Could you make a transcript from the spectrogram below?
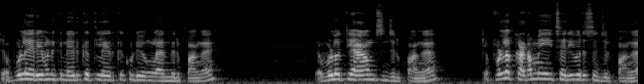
எவ்வளோ இறைவனுக்கு நெருக்கத்தில் இருக்கக்கூடியவங்களாக இருந்திருப்பாங்க? எவ்வளோ தியாகம் செஞ்சுருப்பாங்க? எவ்வளோ கடமையை சரிவர செஞ்சுருப்பாங்க?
